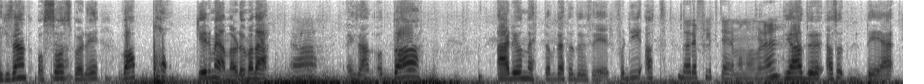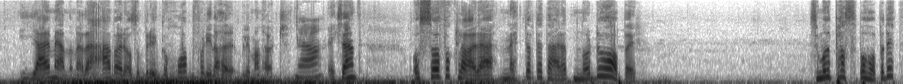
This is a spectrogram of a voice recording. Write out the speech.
Ikke sant? Og så spør de hva pokker mener du med det? Ja. Ikke sant? Og da er det jo nettopp dette du sier. Fordi at Da reflekterer man over det. ja, du, altså, det jeg mener med det, er bare å bruke håp, fordi da blir man hørt. Ja. Ikke sant? Og så forklarer jeg nettopp dette her at når du håper, så må du passe på håpet ditt.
